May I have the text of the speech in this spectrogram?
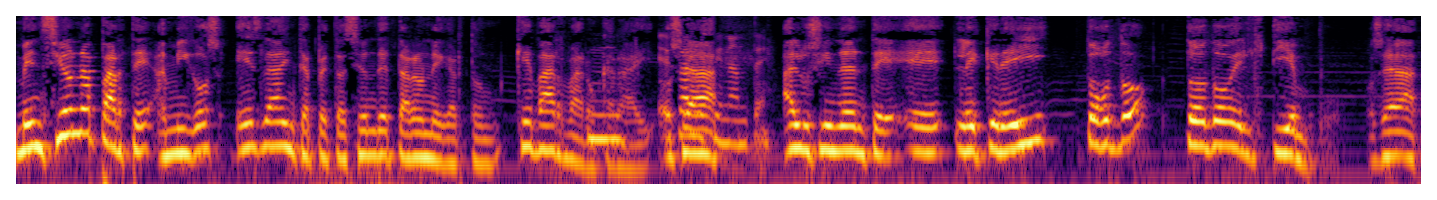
Mención aparte, amigos, es la interpretación de Taron Egerton. Qué bárbaro, Mm, caray. es alucinante. Alucinante. Eh, le creí todo, todo el tiempo. O sea,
